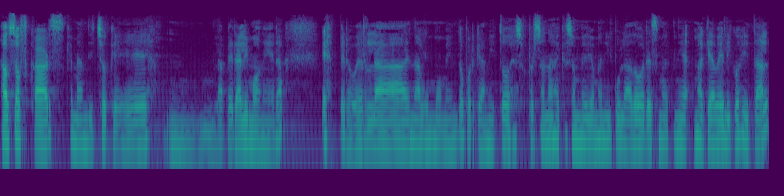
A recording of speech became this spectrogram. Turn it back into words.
House of Cards, que me han dicho que es mm, la pera limonera. Espero verla en algún momento, porque a mí todos esos personajes que son medio manipuladores, maquiavélicos y tal,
